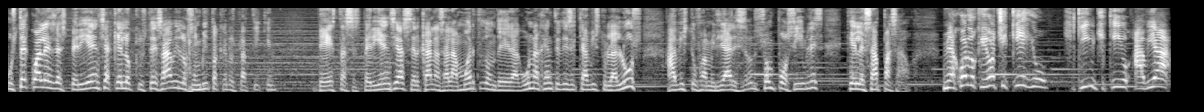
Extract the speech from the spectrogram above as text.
¿Usted cuál es la experiencia? ¿Qué es lo que usted sabe? Y los invito a que nos platiquen de estas experiencias cercanas a la muerte, donde alguna gente dice que ha visto la luz, ha visto familiares. Son- Son posibles que les ha pasado. Me acuerdo que yo chiquillo, chiquillo, chiquillo, había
